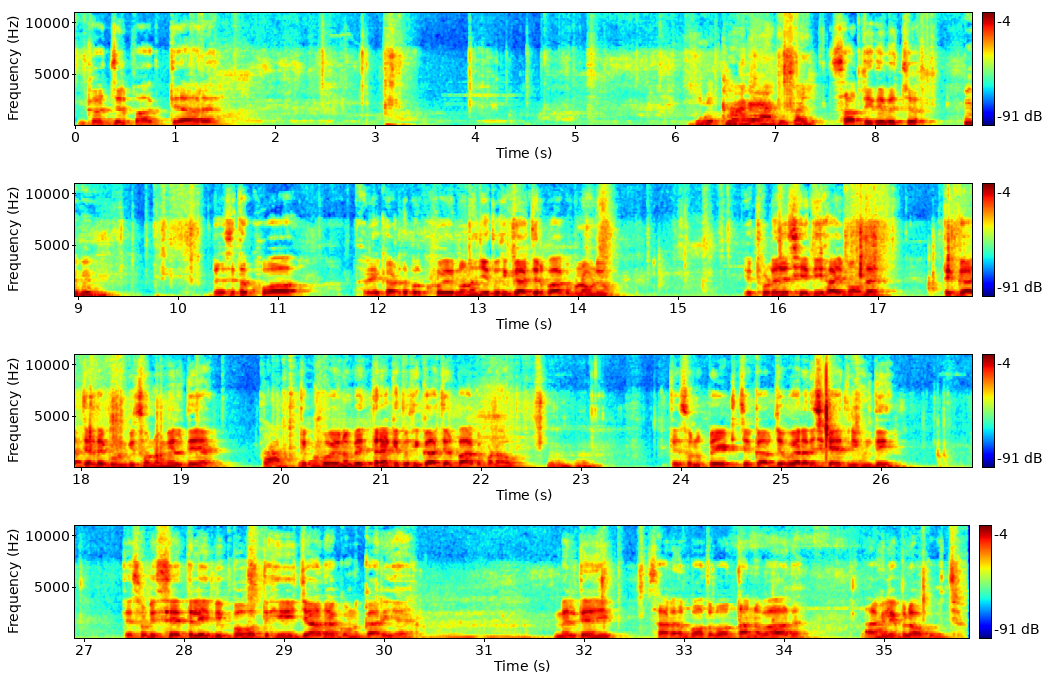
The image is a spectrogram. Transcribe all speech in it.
ਗਾਜਰ ਪਾਕ ਤਿਆਰ ਹੈ। ਜਿਹਨੇ ਖਾਣਾ ਆ ਜੂ ਭਾਈ। ਸਰਦੀ ਦੇ ਵਿੱਚ ਵੈਸੇ ਤਾਂ ਖੋਆ ਹਰੇਕ ਕੱਢਦਾ ਪਰ ਖੋਏ ਨੂੰ ਨਾ ਜੇ ਤੁਸੀਂ ਗਾਜਰ ਪਾਕ ਬਣਾਉਣੇ ਹੋ। ਇਹ ਥੋੜਾ ਜਿਹਾ ਛੇਤੀ ਹਾਜ਼ਮ ਆਉਂਦਾ ਤੇ ਗਾਜਰ ਦੇ ਗੁਣ ਵੀ ਤੁਹਾਨੂੰ ਮਿਲਦੇ ਆ। ਤੇ ਖੋਏ ਨੂੰ ਬਿਹਤਰ ਹੈ ਕਿ ਤੁਸੀਂ ਗਾਜਰ ਪਾਕ ਬਣਾਓ। ਤੇ ਤੁਹਾਨੂੰ ਪੇਟ 'ਚ ਕਬਜ਼ ਵਗੈਰਾ ਦੀ ਸ਼ਿਕਾਇਤ ਨਹੀਂ ਹੁੰਦੀ। ਤੇ ਤੁਹਾਡੀ ਸਿਹਤ ਲਈ ਵੀ ਬਹੁਤ ਹੀ ਜ਼ਿਆਦਾ ਗੁਣਕਾਰੀ ਹੈ। ਮਿਲਦੇ ਹਾਂ ਜੀ। ਸਾਰਿਆਂ ਦਾ ਬਹੁਤ ਬਹੁਤ ਧੰਨਵਾਦ। ਅਗਲੇ ਬਲੌਗ ਵਿੱਚ।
